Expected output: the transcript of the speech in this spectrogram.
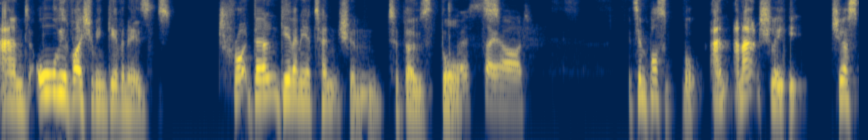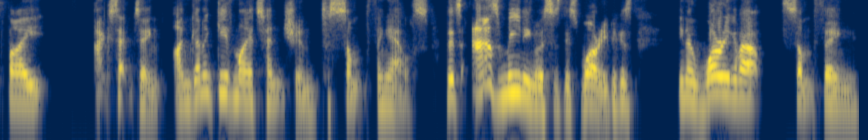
And all the advice you've been given is try, don't give any attention to those thoughts. Oh, it's so hard. It's impossible. And, and actually, just by accepting, I'm going to give my attention to something else that's as meaningless as this worry, because, you know, worrying about something,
